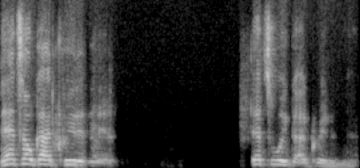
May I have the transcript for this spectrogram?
That's how God created man. That's the way God created man.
